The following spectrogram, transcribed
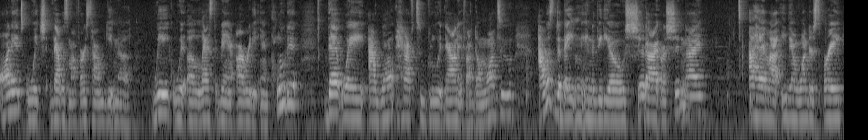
on it which that was my first time getting a wig with an elastic band already included. That way i won't have to glue it down if i don't want to. I was debating in the video should i or shouldn't i? I had my Ebin Wonder spray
